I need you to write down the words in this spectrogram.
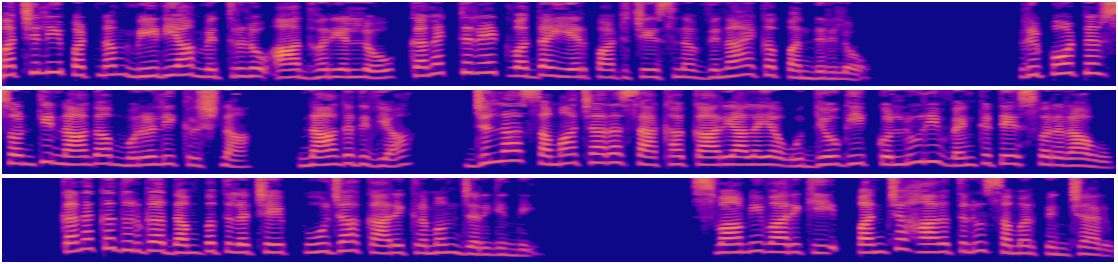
మచిలీపట్నం మీడియా మిత్రులు ఆధ్వర్యంలో కలెక్టరేట్ వద్ద ఏర్పాటు చేసిన వినాయక పందిరిలో. రిపోర్టర్ సొంటి నాగ మురళీకృష్ణ నాగదివ్య జిల్లా సమాచార శాఖ కార్యాలయ ఉద్యోగి కొల్లూరి వెంకటేశ్వరరావు కనకదుర్గ దంపతులచే పూజా కార్యక్రమం జరిగింది. స్వామివారికి పంచహారతులు సమర్పించారు.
